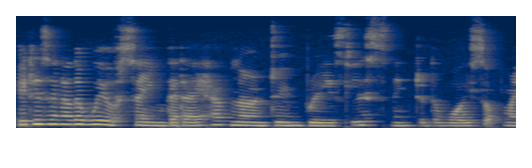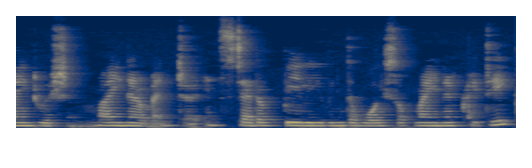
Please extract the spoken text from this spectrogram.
It is another way of saying that I have learned to embrace listening to the voice of my intuition, my inner mentor, instead of believing the voice of my inner critic.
